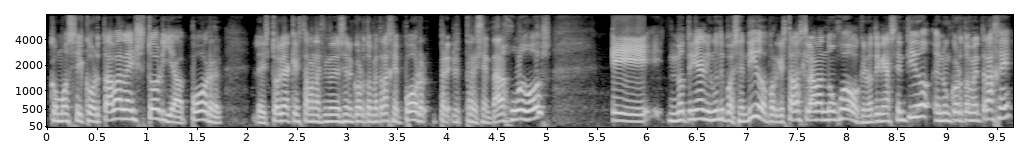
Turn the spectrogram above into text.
como se cortaba la historia por. La historia que estaban haciendo en el cortometraje por pre- presentar juegos. eh, no tenía ningún tipo de sentido, porque estabas clavando un juego que no tenía sentido en un cortometraje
